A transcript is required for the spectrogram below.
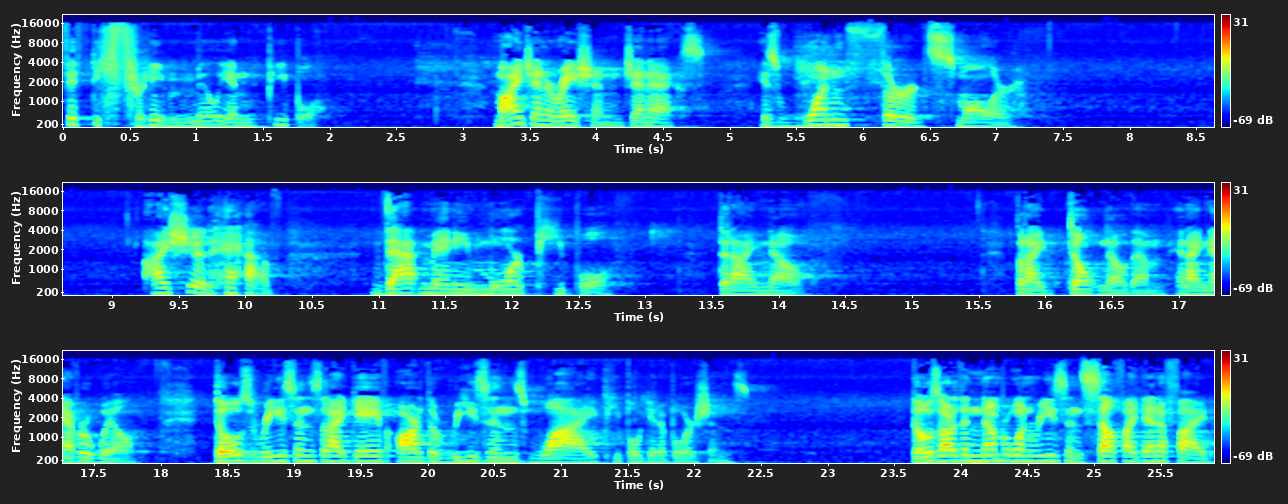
53 million people. My generation, Gen X, is one third smaller. I should have that many more people that I know, but I don't know them, and I never will. Those reasons that I gave are the reasons why people get abortions. Those are the number one reasons, self identified,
